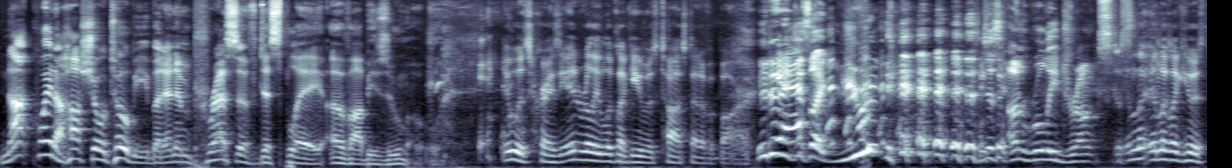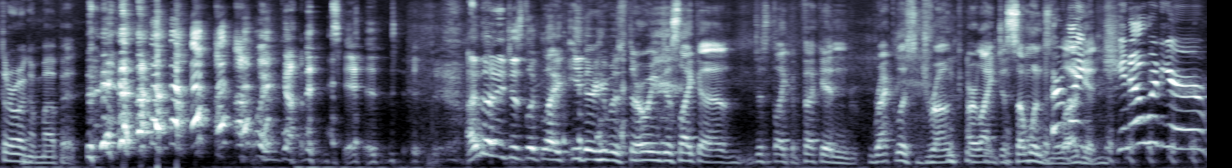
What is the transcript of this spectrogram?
Not quite a Hasso Tobi, but an impressive display of Abizumo. It was crazy. It really looked like he was tossed out of a bar. He did Yeah. just like just unruly drunks. Just It, loo- it looked like he was throwing a muppet. Oh my god, it did. I thought he just looked like either he was throwing just like a just like a fucking reckless drunk or like just someone's or luggage. like you know when you're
